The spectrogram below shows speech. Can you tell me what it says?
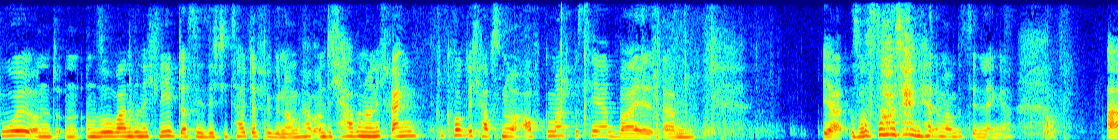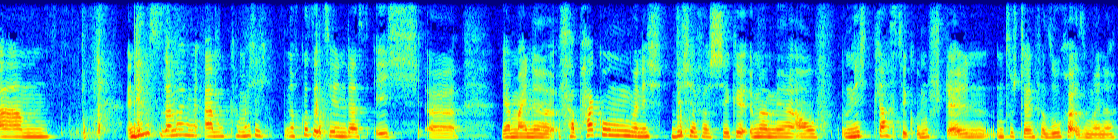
cool und, und, und so wahnsinnig lieb, dass sie sich die Zeit dafür genommen hat. Und ich habe noch nicht reingeguckt, ich habe es nur aufgemacht bisher, weil ähm, ja, sowas dauert ja gerne immer ein bisschen länger. Ähm, in diesem Zusammenhang ähm, möchte ich noch kurz erzählen, dass ich äh, ja meine Verpackungen, wenn ich Bücher verschicke, immer mehr auf nicht Plastik umstellen, umzustellen versuche. Also meine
